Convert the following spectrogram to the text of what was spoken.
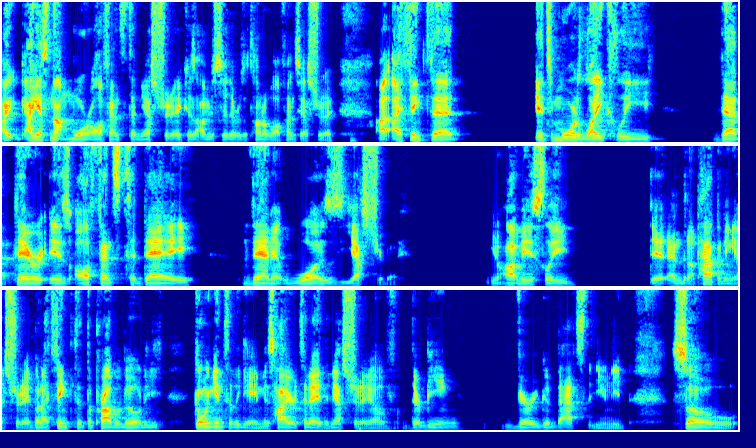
I, I, guess not more offense than yesterday because obviously there was a ton of offense yesterday. I, I, think that it's more likely that there is offense today than it was yesterday. You know, obviously it ended up happening yesterday, but I think that the probability going into the game is higher today than yesterday of there being very good bats that you need. So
